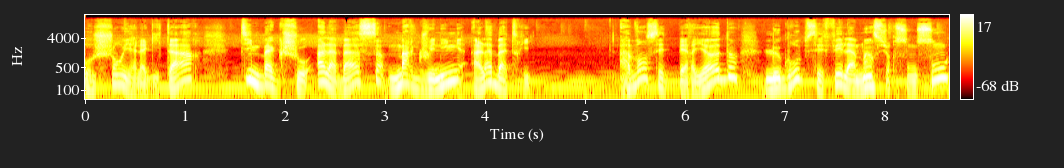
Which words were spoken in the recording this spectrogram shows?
au chant et à la guitare, Tim Bagshaw à la basse, Mark Greening à la batterie. Avant cette période, le groupe s'est fait la main sur son son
